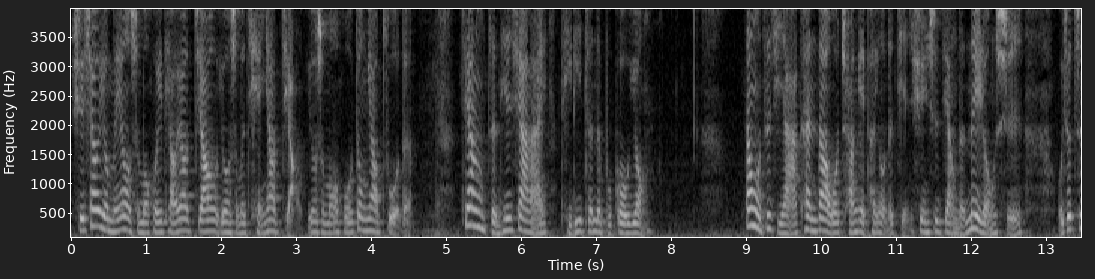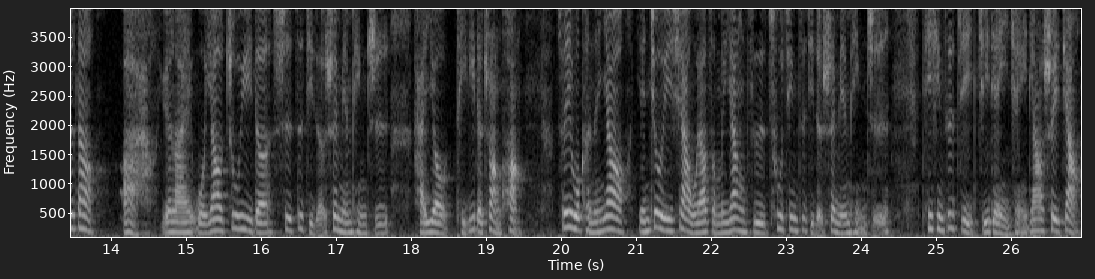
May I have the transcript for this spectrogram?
学校有没有什么回调要交，有什么钱要缴，有什么活动要做的，这样整天下来体力真的不够用。当我自己啊看到我传给朋友的简讯是这样的内容时，我就知道啊，原来我要注意的是自己的睡眠品质，还有体力的状况，所以我可能要研究一下，我要怎么样子促进自己的睡眠品质，提醒自己几点以前一定要睡觉，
